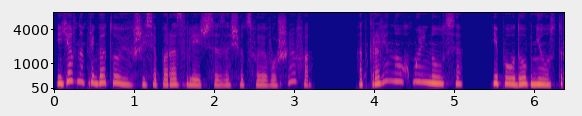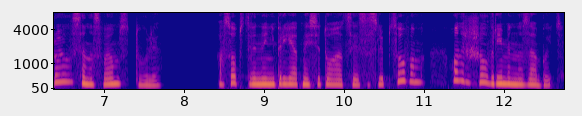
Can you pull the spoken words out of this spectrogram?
и явно приготовившийся поразвлечься за счет своего шефа, откровенно ухмыльнулся и поудобнее устроился на своем стуле. О собственной неприятной ситуации со Слепцовым он решил временно забыть.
